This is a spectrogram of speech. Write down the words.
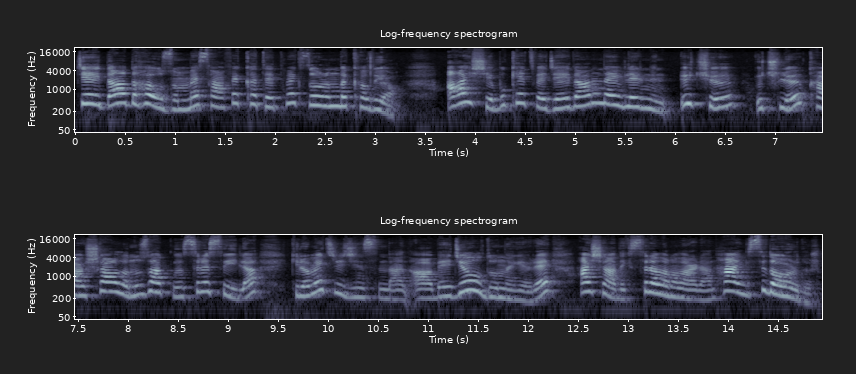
Ceyda daha uzun mesafe kat etmek zorunda kalıyor. Ayşe, Buket ve Ceyda'nın evlerinin üçü, üçlü karşı uzaklığı sırasıyla kilometre cinsinden ABC olduğuna göre aşağıdaki sıralamalardan hangisi doğrudur?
